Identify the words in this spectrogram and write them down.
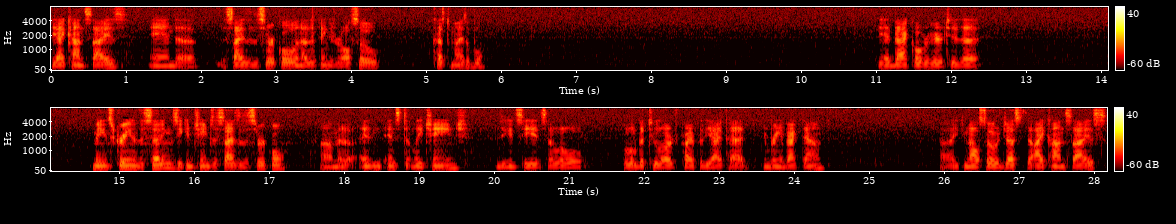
The icon size and uh, the size of the circle and other things are also customizable. You head back over here to the main screen of the settings. You can change the size of the circle um, it'll in instantly change. As you can see, it's a little a little bit too large probably for the iPad. You can bring it back down. Uh, you can also adjust the icon size.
